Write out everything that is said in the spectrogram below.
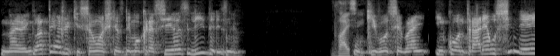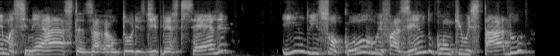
na Inglaterra, que são, acho que, as democracias líderes, né? Vai sim. O que você vai encontrar é o cinema, cineastas, autores de best-seller, indo em socorro e fazendo com que o Estado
